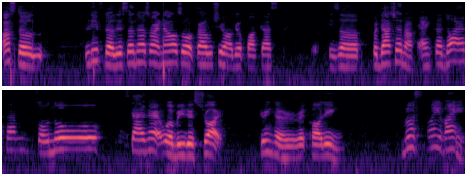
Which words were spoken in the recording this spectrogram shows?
us to leave the listeners right now. So, Fellowship Audio Podcast is a production of Anchor.fm. So, no Skynet will be destroyed during the recording. Bruce, what you buy?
